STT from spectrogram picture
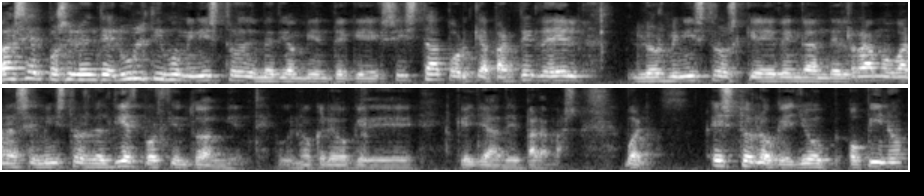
va a ser posiblemente el último ministro de medio ambiente que exista porque a partir de él los ministros que vengan del ramo van a ser ministros del 10% de ambiente, porque no creo que, que ya dé para más. Bueno, esto es lo que yo opino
